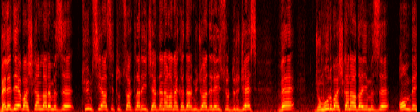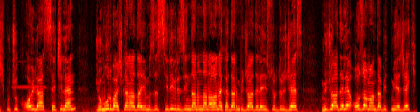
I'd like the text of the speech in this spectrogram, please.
Belediye başkanlarımızı, tüm siyasi tutsakları içeriden alana kadar mücadeleyi sürdüreceğiz ve Cumhurbaşkanı adayımızı 15,5 oyla seçilen Cumhurbaşkanı adayımızı Silivri zindanından alana kadar mücadeleyi sürdüreceğiz. Mücadele o zaman da bitmeyecek.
